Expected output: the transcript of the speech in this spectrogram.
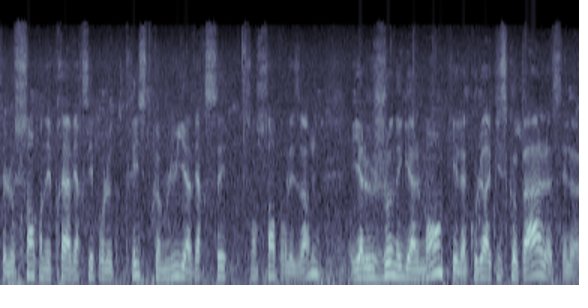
C'est le sang qu'on est prêt à verser pour le Christ, comme lui a versé son sang pour les hommes. Et il y a le jaune également, qui est la couleur épiscopale. C'est la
